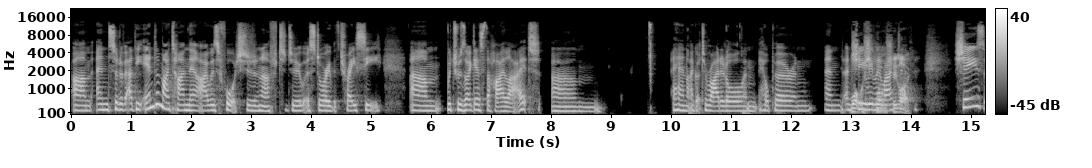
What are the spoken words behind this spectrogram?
Um, and sort of at the end of my time there, I was fortunate enough to do a story with Tracy, um, which was, I guess, the highlight. Um, and I got to write it all and help her, and and and What she really liked she it. She's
